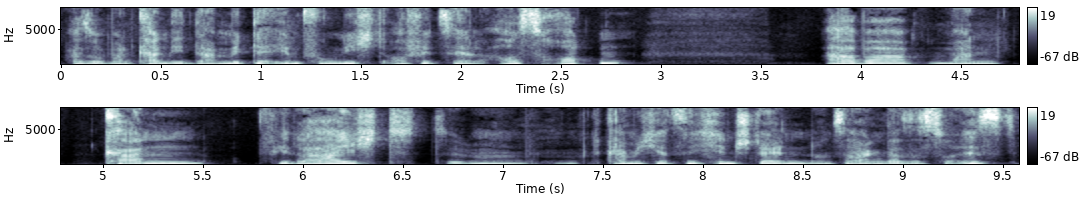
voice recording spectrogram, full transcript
Also man kann die da mit der Impfung nicht offiziell ausrotten, aber man kann vielleicht, ähm, kann mich jetzt nicht hinstellen und sagen, dass es so ist,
